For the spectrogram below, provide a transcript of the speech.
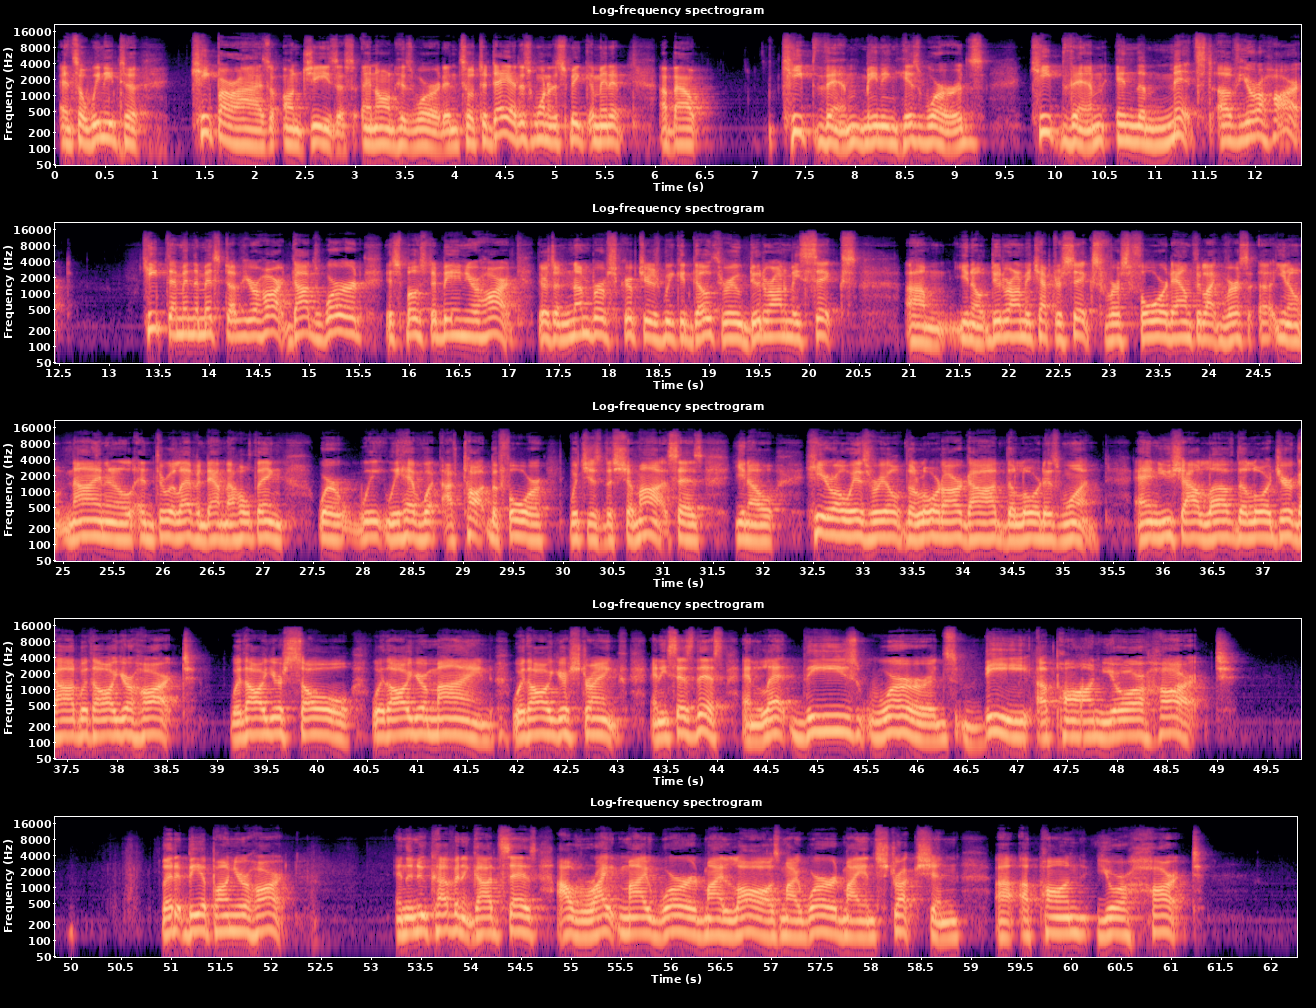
And so we need to keep our eyes on Jesus and on His Word. And so today I just wanted to speak a minute about keep them, meaning His words, keep them in the midst of your heart. Keep them in the midst of your heart. God's word is supposed to be in your heart. There's a number of scriptures we could go through. Deuteronomy 6, um, you know, Deuteronomy chapter 6, verse 4 down through like verse, uh, you know, 9 and, and through 11, down the whole thing, where we, we have what I've taught before, which is the Shema. It says, you know, Hear, O Israel, the Lord our God, the Lord is one. And you shall love the Lord your God with all your heart with all your soul, with all your mind, with all your strength. And he says this, and let these words be upon your heart. Let it be upon your heart. In the new covenant, God says, I'll write my word, my laws, my word, my instruction uh, upon your heart.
